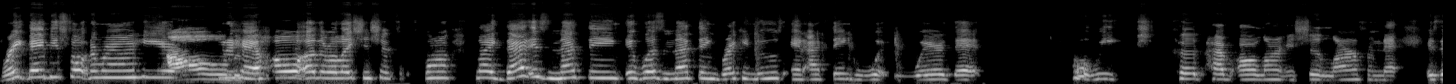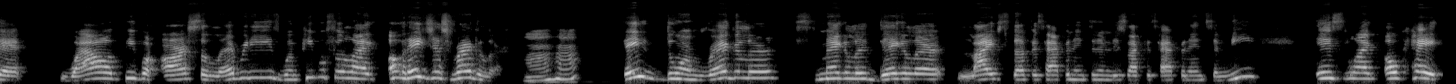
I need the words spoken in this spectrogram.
great babies floating around here. Oh, I had whole other relationships going on. Like that is nothing. It was nothing breaking news, and I think what where that what we could have all learned and should learn from that is that while people are celebrities, when people feel like oh they just regular, mm-hmm. they doing regular, smegular, degular life stuff is happening to them just like it's happening to me it's like okay,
